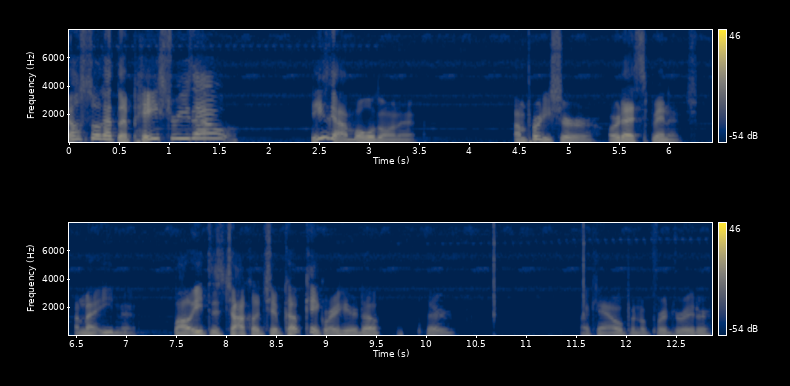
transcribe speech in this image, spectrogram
Y'all still got the pastries out? These got mold on it. I'm pretty sure. Or that spinach. I'm not eating it. But I'll eat this chocolate chip cupcake right here, though. There. I can't open the refrigerator.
